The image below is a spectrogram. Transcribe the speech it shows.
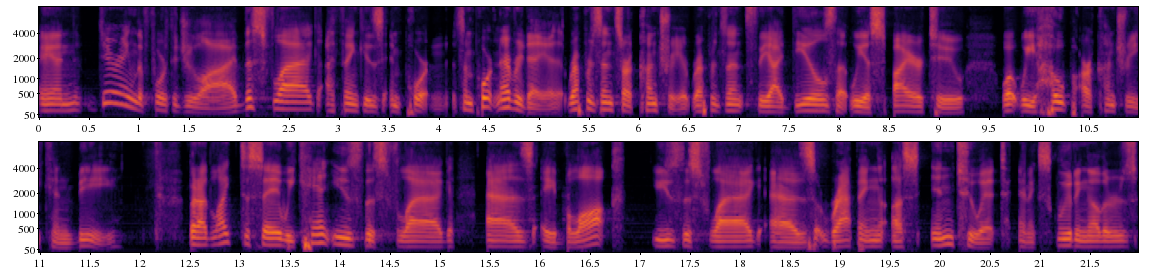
And during the 4th of July, this flag, I think, is important. It's important every day. It represents our country. It represents the ideals that we aspire to, what we hope our country can be. But I'd like to say we can't use this flag as a block, use this flag as wrapping us into it and excluding others.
